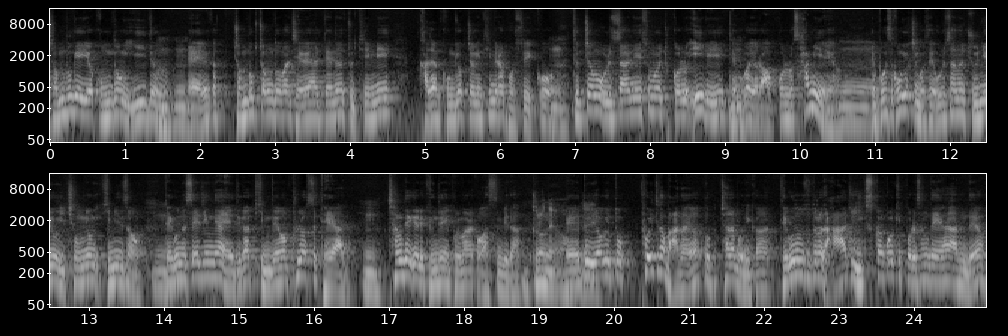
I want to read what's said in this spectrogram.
전북에 이어 공동 2등. 음, 예, 그러니까 전북 정도만 제외할 때는 두 팀이 가장 공격적인 팀이라고 볼 수 있고 음. 득점은 울산이 22골로 1위, 대구가 19골로 3위예요. 음. 예, 보세요. 공격진 보세요. 울산은 주니오, 이청용, 김인성, 음. 대구는 세징야, 에드가, 김대원 플러스 대안. 창 대결이 굉장히 볼만할 것 같습니다. 그러네요. 예, 또 여기 또 포인트가 많아요. 또 찾아보니까 대구 선수들은 아주 익숙한 골키퍼를 상대해야 하는데요.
